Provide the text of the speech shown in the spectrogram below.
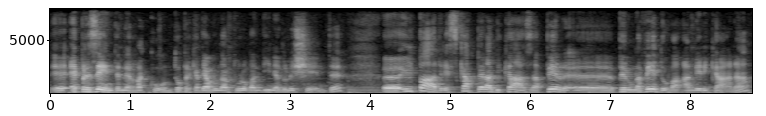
è presente nel racconto perché abbiamo un Arturo Bandini adolescente. Eh, il padre scapperà di casa per, eh, per una vedova americana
